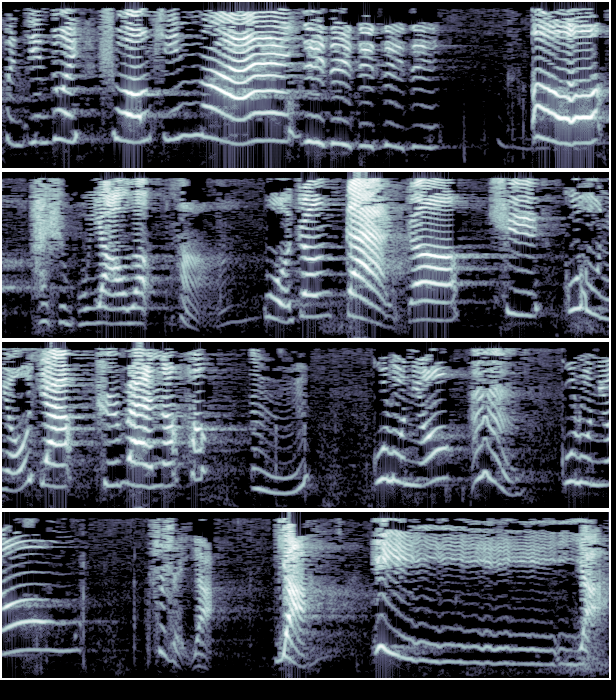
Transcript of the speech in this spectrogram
粉煎堆双皮奶，对对对对对，哦，还是不要了。我正赶着去咕噜牛家吃饭呢。哼，嗯，咕噜牛，嗯，咕噜牛是谁呀？呀，咦呀，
